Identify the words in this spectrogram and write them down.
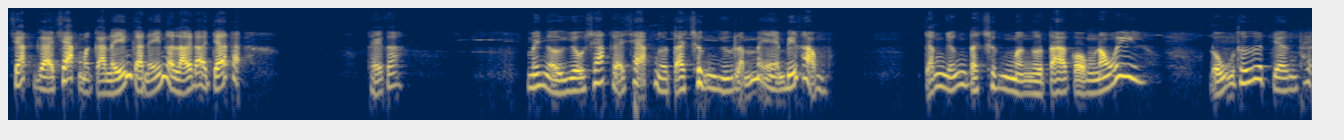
sát ra sát mà cà niễn cà niễn rồi lợi đó, chết á. Thiệt á. Mấy người vô sát ra sát, người ta sưng dữ lắm, mấy em biết không? Chẳng những ta sưng mà người ta còn nói đủ thứ hết trơn thế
